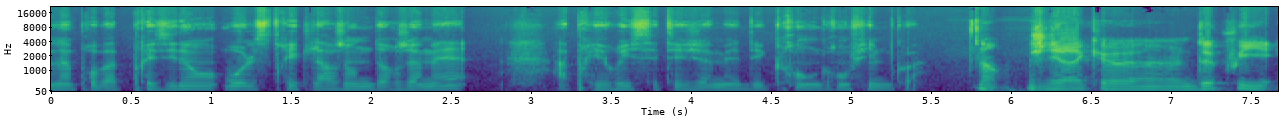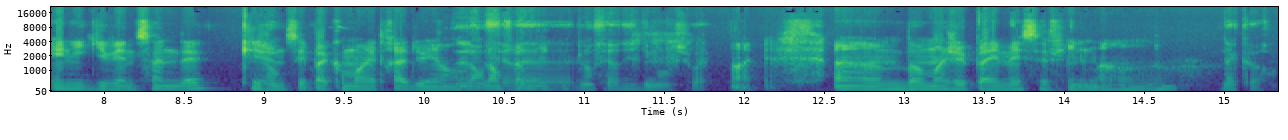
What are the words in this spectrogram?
l'improbable président, Wall Street, l'argent ne dort jamais. A priori, c'était jamais des grands, grands films, quoi. Non, je dirais que depuis Any Given Sunday, qui je ne sais pas comment est traduit en L'enfer du... dimanche, ouais. ouais. Euh, bon, moi, j'ai pas aimé ce film. Hein. D'accord.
